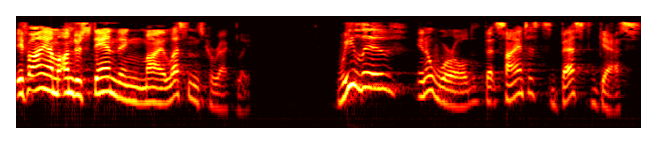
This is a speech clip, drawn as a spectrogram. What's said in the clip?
If I am understanding my lessons correctly, we live in a world that scientists' best guess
